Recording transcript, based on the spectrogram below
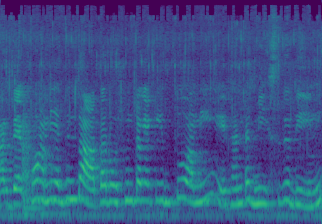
আর দেখো, আমি কিন্তু আদা রসুনটাকে কিন্তু আমি এখানটা মিক্সিতে দিইনি।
